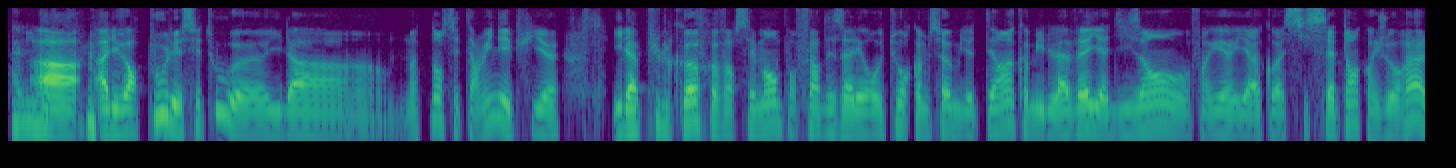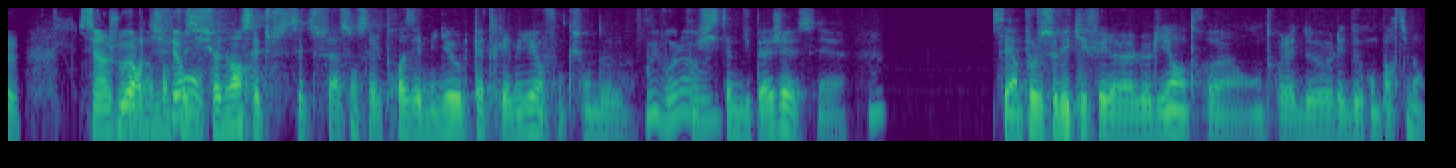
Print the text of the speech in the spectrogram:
À à, Liverpool. à Liverpool et c'est tout. Euh, il a maintenant c'est terminé. Et puis euh, il a plus le coffre forcément pour faire des allers-retours comme ça au milieu de terrain comme il l'avait il y a 10 ans, enfin il y a- il quoi 6-7 ans quand il joue au Real. C'est un joueur Dans son différent. positionnement, c'est, de toute façon, c'est le troisième milieu ou le quatrième milieu en fonction de, Oui, voilà. du oui. système du PSG. C'est, Mm. c'est un peu celui qui fait le, le lien entre, entre les, deux, les deux compartiments.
